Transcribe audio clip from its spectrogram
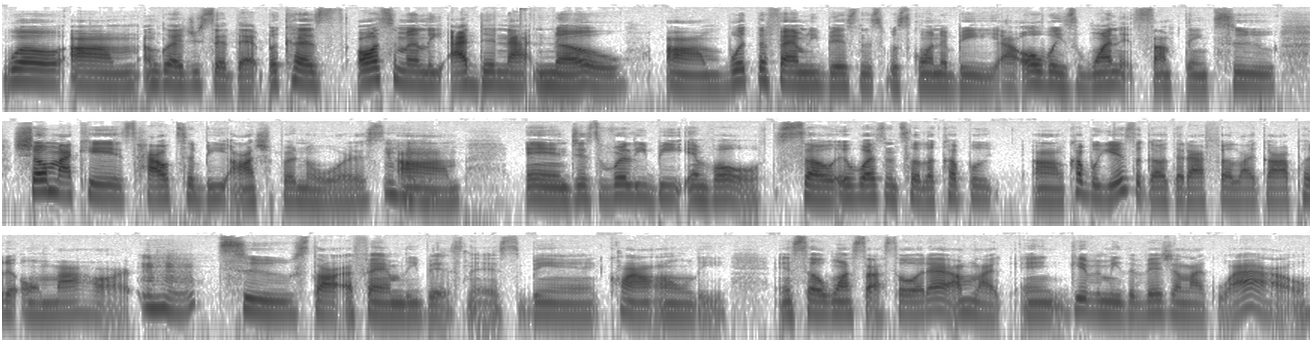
Well, um, I'm glad you said that because ultimately I did not know um, what the family business was going to be. I always wanted something to show my kids how to be entrepreneurs mm-hmm. um, and just really be involved. So it wasn't until a couple um, couple years ago that I felt like God put it on my heart mm-hmm. to start a family business, being crown only. And so once I saw that, I'm like, and giving me the vision, like, wow,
